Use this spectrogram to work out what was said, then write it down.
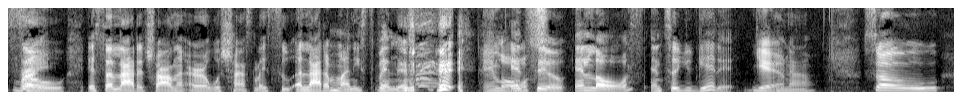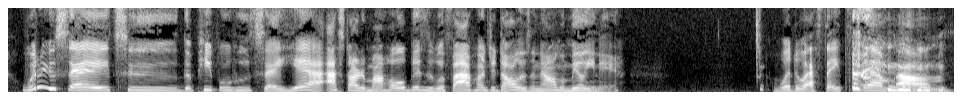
So it's a lot of trial and error, which translates to a lot of money spending And loss. until and loss until you get it. Yeah. You know. So, what do you say to the people who say, "Yeah, I started my whole business with five hundred dollars, and now I'm a millionaire"? What do I say to them? Um,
